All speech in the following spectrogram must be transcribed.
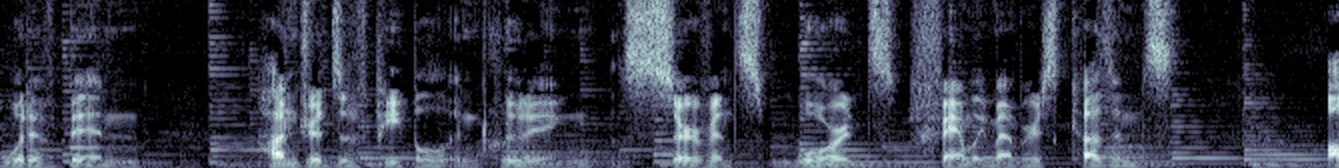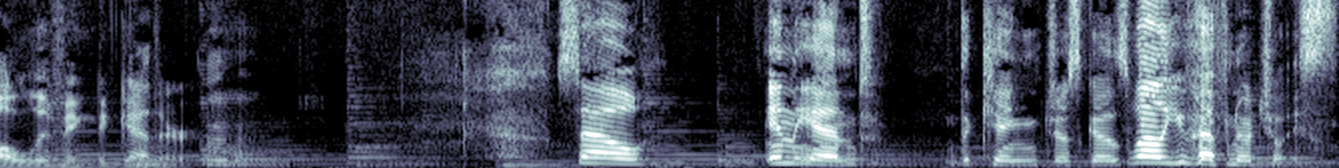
would have been hundreds of people, including servants, wards, family members, cousins, all living together. Mm-hmm. So, in the end, the king just goes, Well, you have no choice.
